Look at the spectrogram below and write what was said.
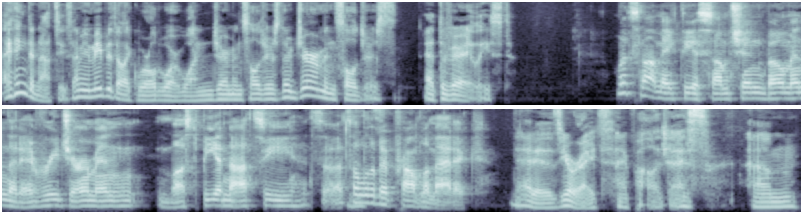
I think they're Nazis. I mean, maybe they're like World War One German soldiers. They're German soldiers at the very least. Let's not make the assumption, Bowman, that every German must be a Nazi. It's a, it's a little bit problematic. That is, you're right. I apologize. Um,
